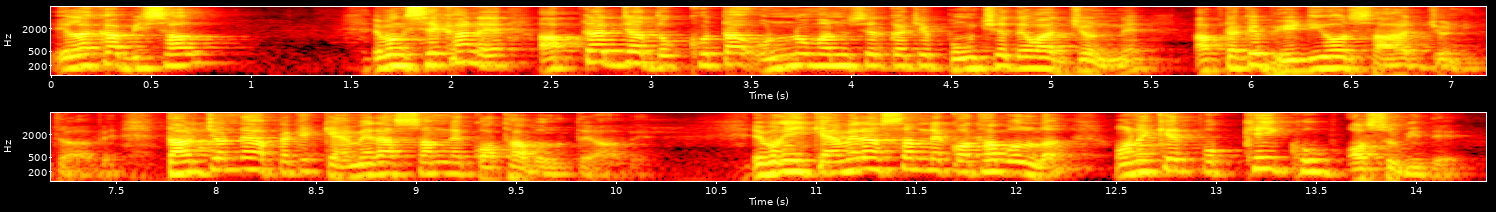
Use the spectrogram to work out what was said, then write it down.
এলাকা বিশাল এবং সেখানে আপনার যা দক্ষতা অন্য মানুষের কাছে পৌঁছে দেওয়ার জন্যে আপনাকে ভিডিওর সাহায্য নিতে হবে। তার জন্য আপনাকে ক্যামেরার সামনে কথা বলতে হবে। এবং এই ক্যামেরার সামনে কথা বললে অনেকের পক্ষেই খুব অসুবিধে।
